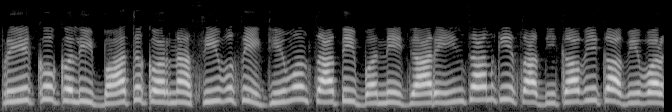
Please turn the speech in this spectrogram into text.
प्रेककली बात करना शिव से जीवन साथी बनने जा रहे। इंसान के साथ दिखावे का व्यवहार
